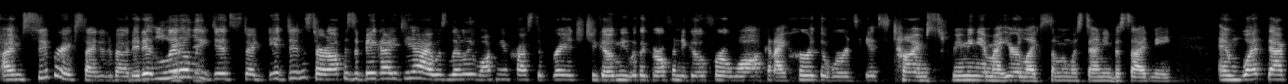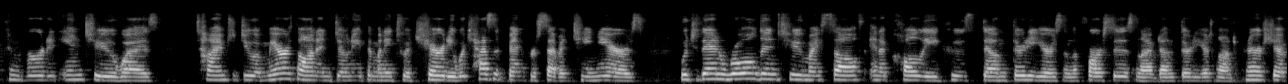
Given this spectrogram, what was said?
I'm super excited about it. It literally did start. It didn't start off as a big idea. I was literally walking across the bridge to go meet with a girlfriend to go for a walk, and I heard the words "It's time" screaming in my ear like someone was standing beside me. And what that converted into was time to do a marathon and donate the money to a charity, which hasn't been for 17 years. Which then rolled into myself and a colleague who's done 30 years in the forces, and I've done 30 years in entrepreneurship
